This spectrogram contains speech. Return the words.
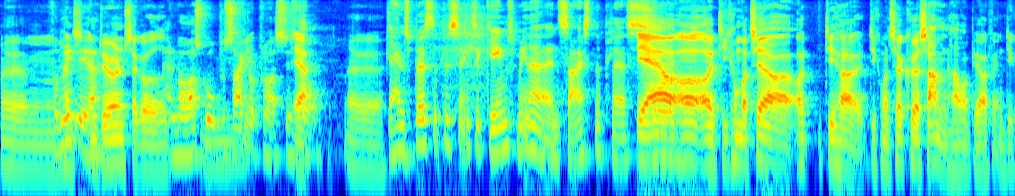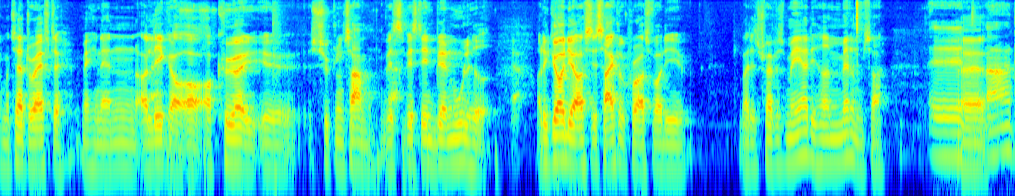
Øhm, hans Formentlig, ja. endurance er gået. Han var også god på cyclocross sidste Ja, år. øh, Ja, hans bedste placering til Games, mener jeg, er en 16. plads. Ja, og, og de kommer til at og de har de kommer til at køre sammen ham og Bjørkvind. De kommer til at drafte med hinanden og ligge og, og køre i, øh, cyklen sammen, hvis, ja. hvis det bliver en mulighed. Ja. Og det gjorde de også i cyclocross, hvor de var det Travis Mayer, de havde mellem sig. Øh, Øh, nej, det,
